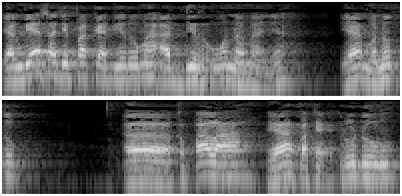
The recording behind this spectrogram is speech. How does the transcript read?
Yang biasa dipakai di rumah adir'u namanya, ya menutup uh, kepala, ya pakai kerudung,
